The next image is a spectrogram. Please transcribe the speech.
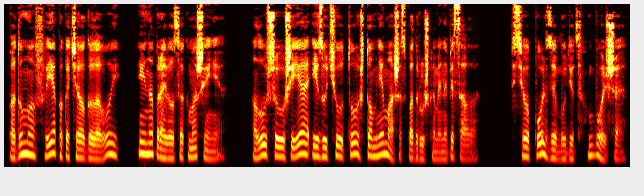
Подумав, я покачал головой и направился к машине. Лучше уж я изучу то, что мне Маша с подружками написала. Все пользы будет больше.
